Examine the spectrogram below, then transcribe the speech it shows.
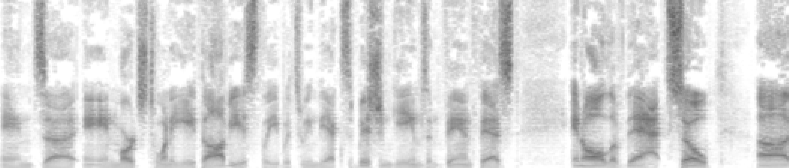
and, uh, and March 28th, obviously, between the exhibition games and FanFest and all of that. So, uh,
